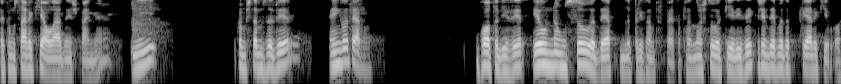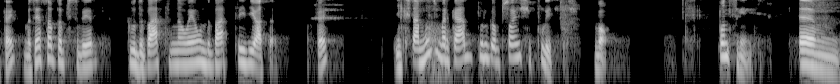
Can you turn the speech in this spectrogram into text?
A começar aqui ao lado em Espanha e, como estamos a ver, em Inglaterra. Volto a dizer, eu não sou adepto da prisão perpétua. Portanto, não estou aqui a dizer que a gente deve copiar aquilo, ok? Mas é só para perceber que o debate não é um debate idiota ok? E que está muito marcado por opções políticas. Bom, ponto seguinte. Um,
